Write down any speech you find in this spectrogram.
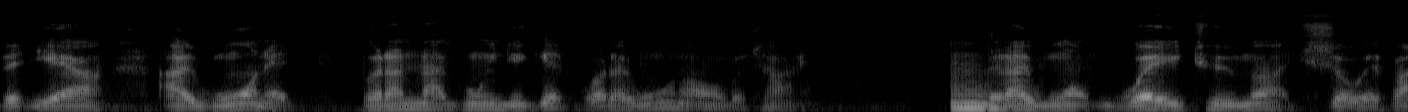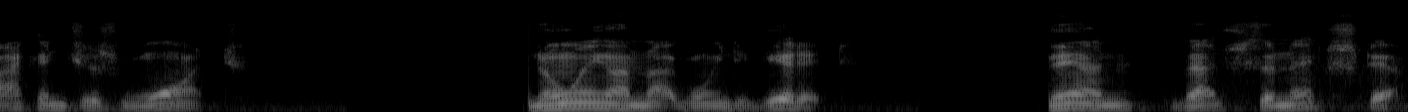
that yeah, I want it, but I'm not going to get what I want all the time. Mm. That I want way too much. So if I can just want, knowing I'm not going to get it, then that's the next step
